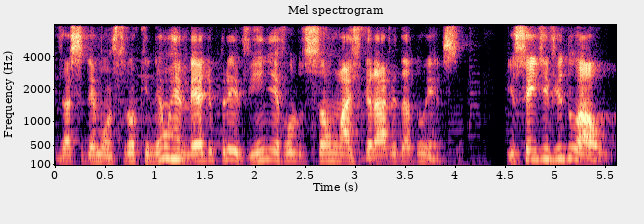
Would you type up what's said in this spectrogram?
já se demonstrou que nenhum remédio previne a evolução mais grave da doença. Isso é individual.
